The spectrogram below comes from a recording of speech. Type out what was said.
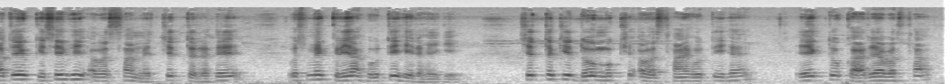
अतएव किसी भी अवस्था में चित्त रहे, उसमें क्रिया होती ही रहेगी। चित्त की दो मुख्य अवस्थाएँ होती है, एक तो कार्यावस्था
